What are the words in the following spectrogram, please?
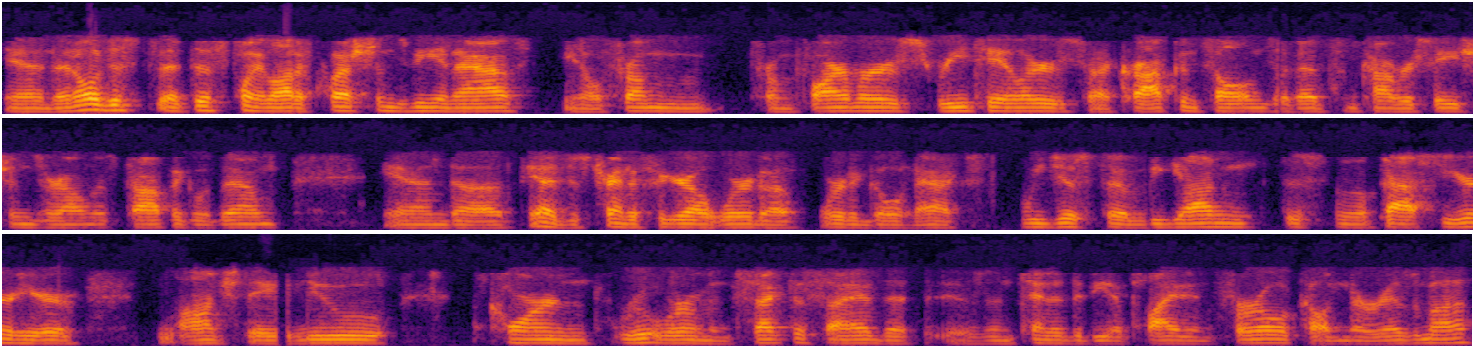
And I know just at this point a lot of questions being asked, you know, from from farmers, retailers, uh, crop consultants. I've had some conversations around this topic with them, and uh, yeah, just trying to figure out where to where to go next. We just have begun this in the past year here, launched a new corn rootworm insecticide that is intended to be applied in furrow called Nerisma.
